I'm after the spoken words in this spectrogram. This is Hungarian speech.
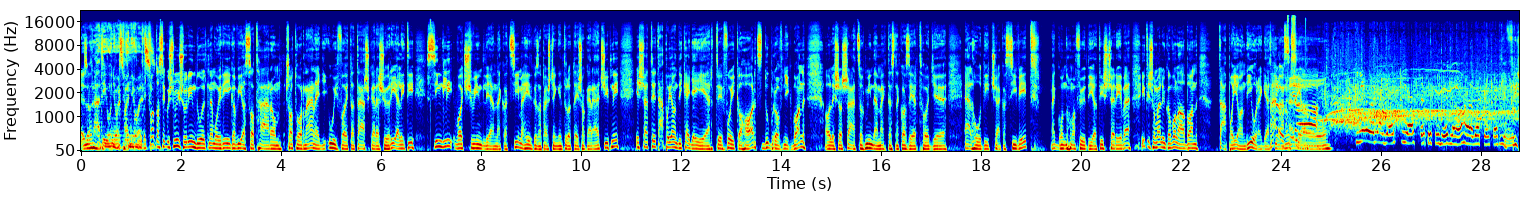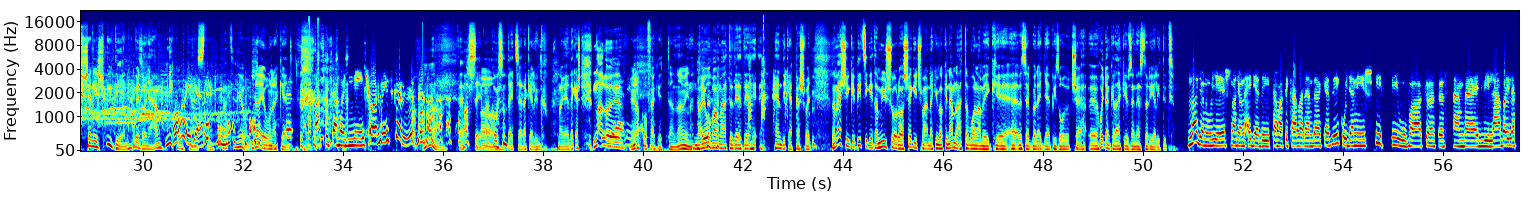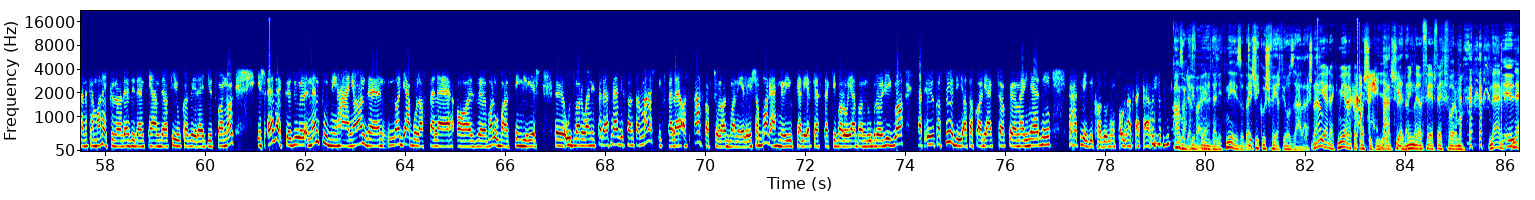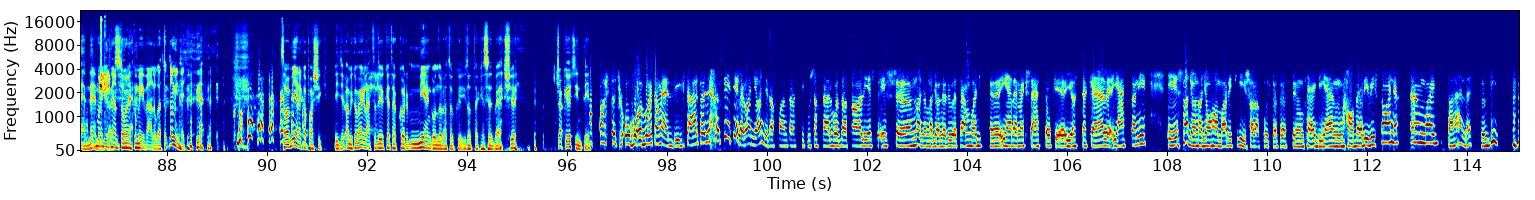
Ez a Rádió 88. Egy fantasztikus műsor indult nem oly rég a Viaszat 3 csatornán, egy újfajta társkereső reality, Singli vagy Svindli ennek a címe, hétköznap esténként tudott te is akár elcsípni, és hát Tápa Andi kegyeiért folyik a harc Dubrovnikban, ahol is a srácok minden megtesznek azért, hogy elhódítsák a szívét, meg gondolom a fődíjat is cserébe. Itt is van velünk a vonalban Tápai Andi, jó reggelt Hello, kívánok! szia! Sziasztok, és üdvözlöm a hallgatókat Milyen is. frissen és üdén. Bizonyám. Mikor Ó, igen. kezdted? Hát jó. De jó neked. Azt hiszem, hogy 4.30 körül. Na, Az szép, Ó. akkor viszont egyszerre kelünk. Nagyon érdekes. Na, ö, Igen, Én igen. akkor feküdtem, nem én? Na jó van, már te handicapes vagy. Na meséljünk egy picikét a műsorról, segíts már nekünk, aki nem látta volna még ebből egy epizódot se. Ö, Hogyan kell elképzelni ezt a realityt? Nagyon új és nagyon egyedi tematikával rendelkezik, ugyanis tíz fiúval költöztem be egy villába, illetve nekem van egy külön rezidenciám, de a fiúk azért együtt vannak, és ezek közül nem tudni hányan, de nagyjából a fele az valóban szingli és ö, udvarolni szeretne, viszont a másik fele az párkapcsolatban él, és a barátnőjükkel érkeztek ki valójában Dubrovnikba, tehát ők a fődíjat akarják csak megnyerni, tehát végig hazudni fognak nekem. az a fáj. mindenit. Nézd oda. Tipikus férfi hozzáállás, nem? Milyenek, milyenek a pasik így első? hihetetlen. Minden férfi egyforma. Nem, nem, nem. Mondjuk nem tudom, amikor még válogatok. Na mindegy. Szóval milyenek a pasik? Így, amikor megláttad őket, akkor milyen gondolatok jutottak eszedbe elsőre? Csak őszintén. azt, hogy hol voltam eddig. Tehát, hogy té- tényleg annyi, annyira fantasztikus a felhozatal, és, és nagyon-nagyon örültem, hogy ilyen remek srácok jöttek el játszani, és nagyon-nagyon hamar ki is alakult közöttünk egy ilyen haveri viszony, majd talán lesz több is.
